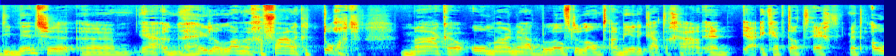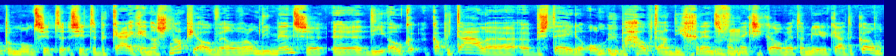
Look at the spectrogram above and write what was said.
die mensen uh, ja, een hele lange gevaarlijke tocht maken om maar naar het beloofde land Amerika te gaan. En ja, ik heb dat echt met open mond zitten, zitten bekijken. En dan snap je ook wel waarom die mensen uh, die ook kapitalen besteden om überhaupt aan die grens mm -hmm. van Mexico met Amerika te komen,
